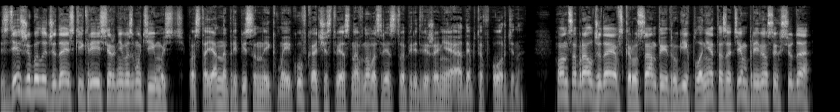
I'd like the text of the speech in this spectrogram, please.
Здесь же был и джедайский крейсер «Невозмутимость», постоянно приписанный к маяку в качестве основного средства передвижения адептов Ордена. Он собрал джедаев с Карусанта и других планет, а затем привез их сюда,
